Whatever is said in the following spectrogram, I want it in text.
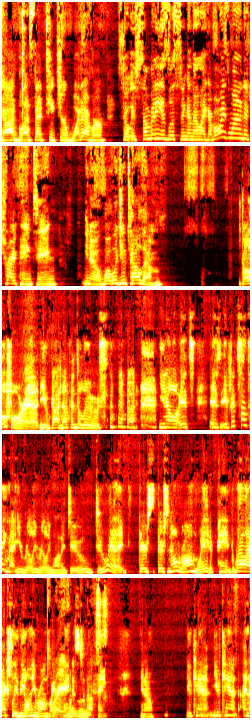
God bless that teacher, whatever. So if somebody is listening and they're like, I've always wanted to try painting, you know, what would you tell them? Go for it. You've got nothing to lose. you know, it's, it's if it's something that you really, really want to do, do it. There's there's no wrong way to paint. Well, actually, the only wrong way right. to paint is to not paint. You know, you can't you can't. And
